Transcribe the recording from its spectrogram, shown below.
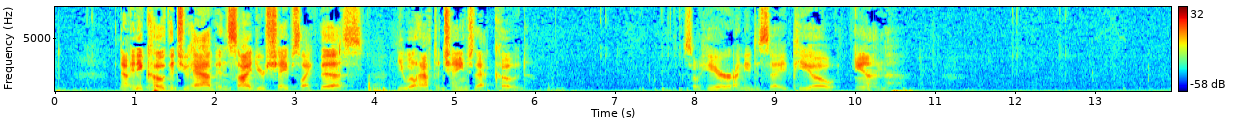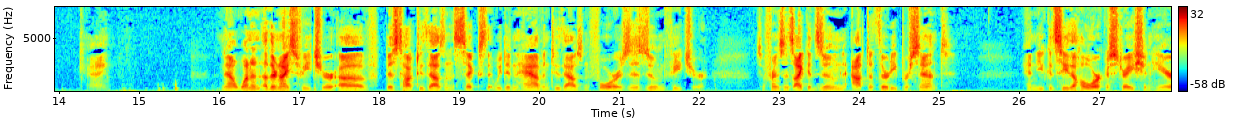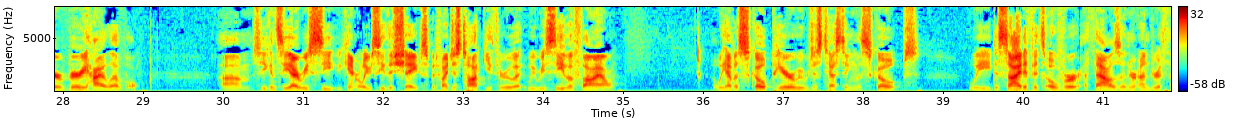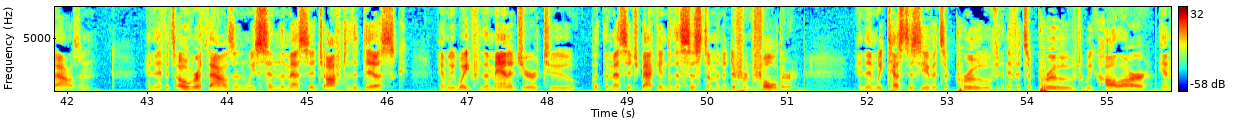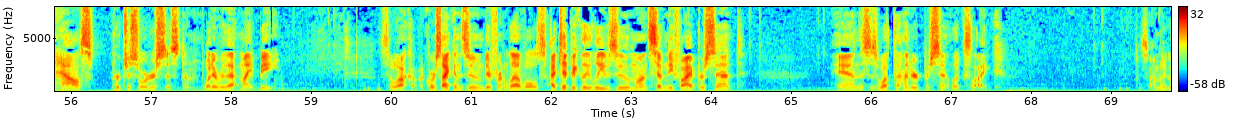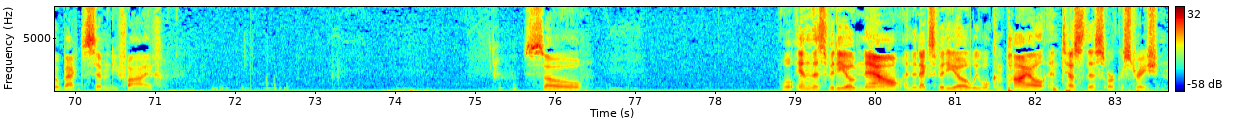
Now any code that you have inside your shapes like this, you will have to change that code. So here I need to say PON. Okay. Now one other nice feature of BizTalk 2006 that we didn't have in 2004 is this zoom feature. So for instance, I could zoom out to 30% and you could see the whole orchestration here very high level. Um, so you can see I receive, you can't really see the shapes, but if I just talk you through it, we receive a file, we have a scope here, we were just testing the scopes, we decide if it's over a thousand or under a thousand, and if it's over a thousand, we send the message off to the disk, and we wait for the manager to put the message back into the system in a different folder. And then we test to see if it's approved, and if it's approved, we call our in-house purchase order system, whatever that might be. So of course I can zoom different levels. I typically leave zoom on 75% and this is what the 100% looks like. So I'm going to go back to 75. So we'll end this video now. In the next video we will compile and test this orchestration.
